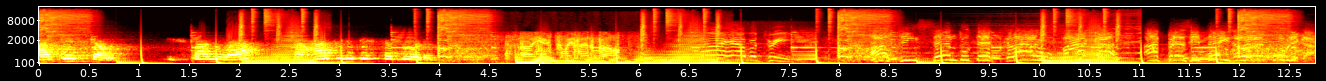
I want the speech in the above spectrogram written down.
Atenção, está no ar a Rádio Libertadora. Assim sendo, declaro vaga a presidência da República.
